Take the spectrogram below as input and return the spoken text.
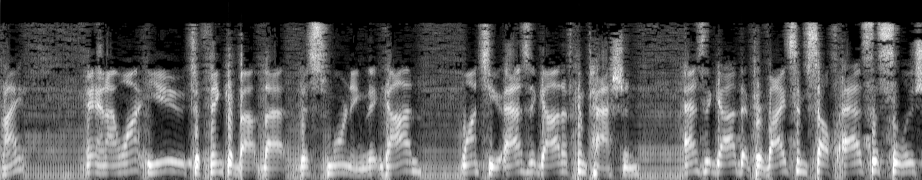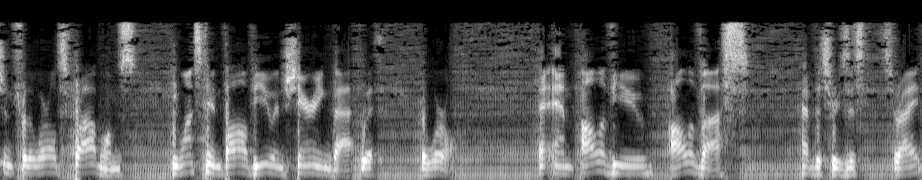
right? And I want you to think about that this morning that God wants you as a God of compassion, as the God that provides himself as the solution for the world's problems. He wants to involve you in sharing that with the world. And all of you, all of us, have this resistance, right?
